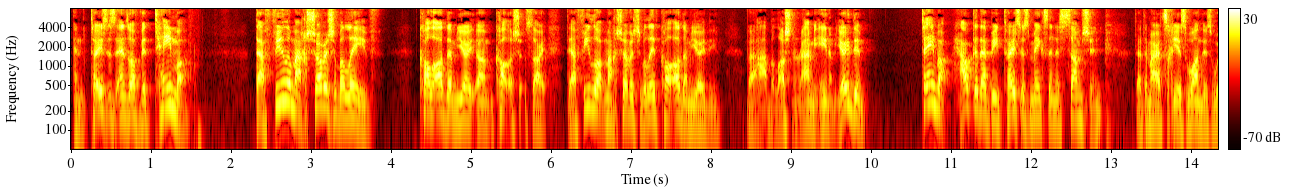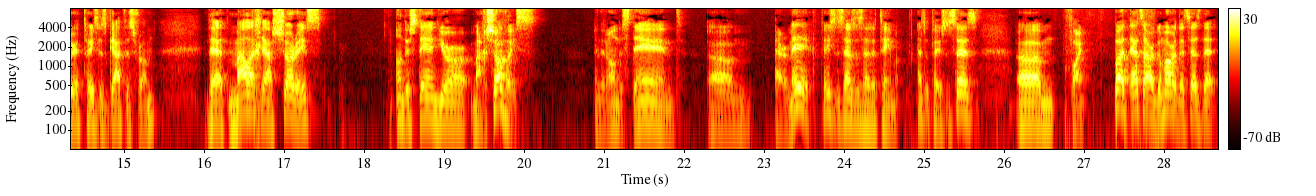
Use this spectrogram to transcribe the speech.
and Taisus ends off with Tema. Dafilu Machshavish Balev. Kol Adam um, kol, sorry. The afilu machshavah believe Kol Adam yodim. But ah, Rami ainam yodim. Tema, how could that be? Taisus makes an assumption that the Maharatz Chayes wonders where Taisus got this from. That Malachi Ashares understand your machshavas and they don't understand um, Aramaic. Taisus says this as a tema. That's what Taisus says. Um, fine. But that's our Gemara that says that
